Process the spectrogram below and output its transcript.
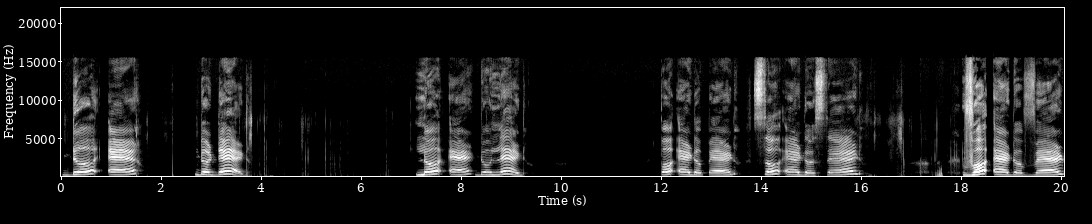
D a the dad. L a the lad. P ad pad. S ad sad. V ad wed.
